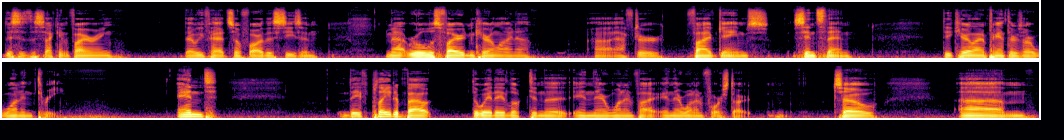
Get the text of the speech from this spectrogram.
this is the second firing that we've had so far this season. Matt Rhule was fired in Carolina uh, after five games. Since then, the Carolina Panthers are one and three, and they've played about the way they looked in the in their one and five in their one and four start. So, um,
